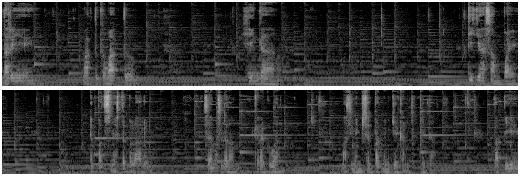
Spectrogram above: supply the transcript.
dari waktu ke waktu hingga 3 sampai 4 semester berlalu saya masih dalam keraguan masih sempat memikirkan untuk pindah. Tapi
